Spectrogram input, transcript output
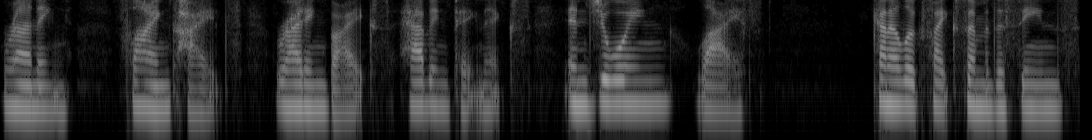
running, flying kites, riding bikes, having picnics, enjoying life. Kind of looks like some of the scenes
